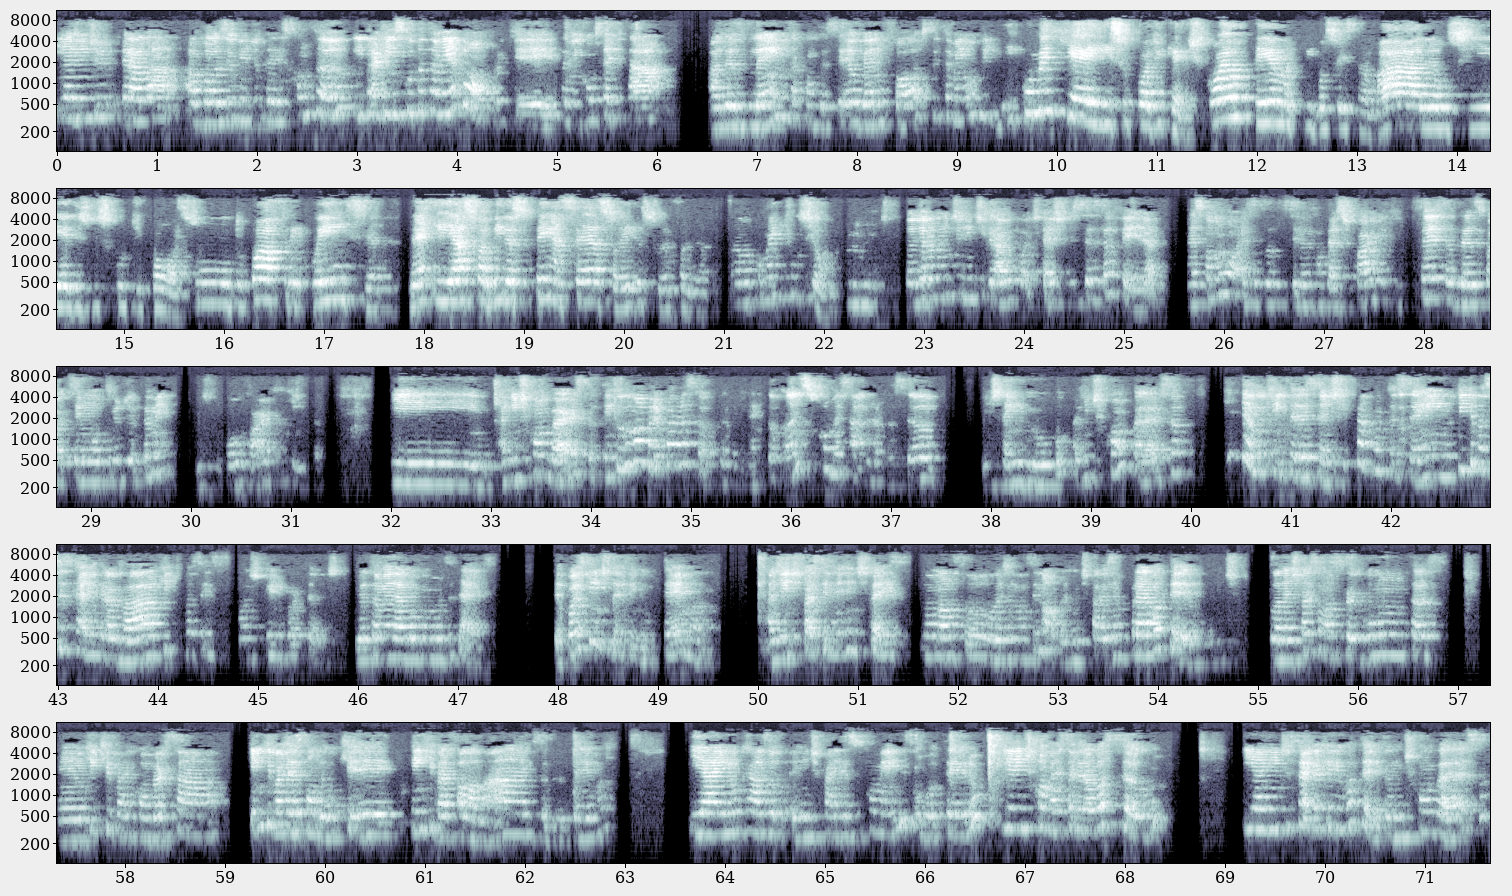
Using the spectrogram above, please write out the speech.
E a gente grava a voz e o vídeo deles contando. E para quem escuta também é bom, porque também consegue estar tá às vezes lendo o que aconteceu, vendo fotos e também ouvindo. E como é que é isso o podcast? Qual é o tema que vocês trabalham? Se eles discutem qual assunto, qual a frequência, né? E as famílias têm acesso a isso, essa gravação? Como é que funciona? Uhum. Então, geralmente a gente grava o podcast de sexta-feira, mas como essas oficinas acontecem de quarta, quinta, sexta, às vezes pode ser em outro dia também, ou quarta, quinta. E a gente conversa, tem tudo uma preparação também, né? Então, antes de começar a gravação, a gente está em grupo, a gente conversa que tema que é interessante, o que está acontecendo, o que, que vocês querem gravar, o que, que vocês acham que é importante. Eu também levo algumas ideias. Depois que a gente define o tema, a gente faz que a gente fez no nosso, hoje no Sinop, a gente faz um pré-roteiro. A gente planeja quais são as perguntas, é, o que, que vai conversar, quem que vai responder o quê, quem que vai falar mais sobre o tema. E aí, no caso, a gente faz isso com eles, o roteiro, e a gente começa a gravação e a gente segue aquele roteiro. Então, a gente conversa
